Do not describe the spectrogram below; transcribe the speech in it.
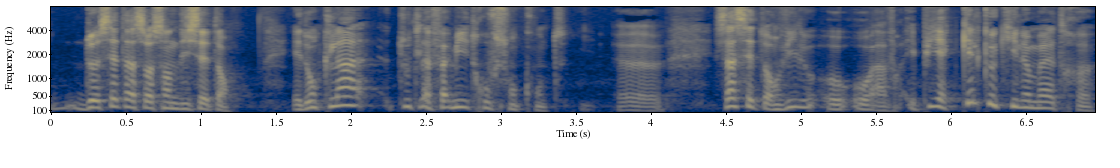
de 7 à 77 ans. Et donc là, toute la famille trouve son compte. Euh, ça, c'est en ville au, Havre. Et puis, il y a quelques kilomètres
